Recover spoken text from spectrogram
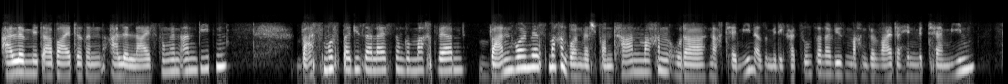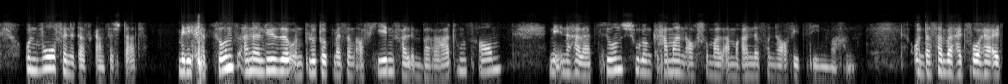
alle Mitarbeiterinnen alle Leistungen anbieten. Was muss bei dieser Leistung gemacht werden? Wann wollen wir es machen? Wollen wir es spontan machen oder nach Termin? Also Medikationsanalysen machen wir weiterhin mit Termin. Und wo findet das Ganze statt? Medikationsanalyse und Blutdruckmessung auf jeden Fall im Beratungsraum. Eine Inhalationsschulung kann man auch schon mal am Rande von der Offizin machen. Und das haben wir halt vorher als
